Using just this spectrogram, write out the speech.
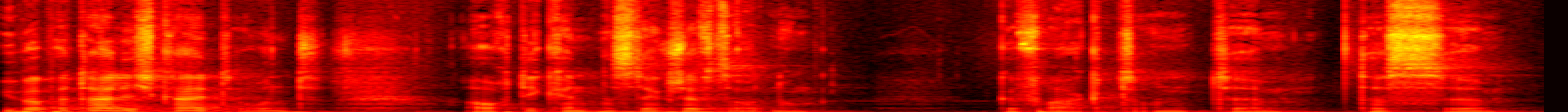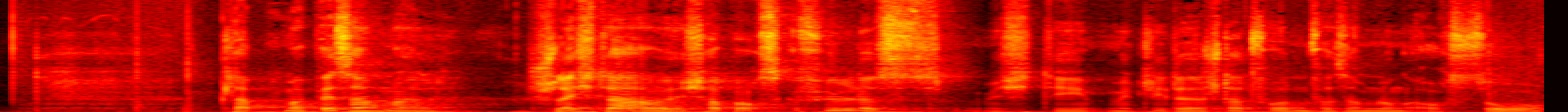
Überparteilichkeit und auch die Kenntnis der Geschäftsordnung gefragt. Und äh, das äh, klappt mal besser, mal schlechter, aber ich habe auch das Gefühl, dass mich die Mitglieder der Stadtverordnetenversammlung auch so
